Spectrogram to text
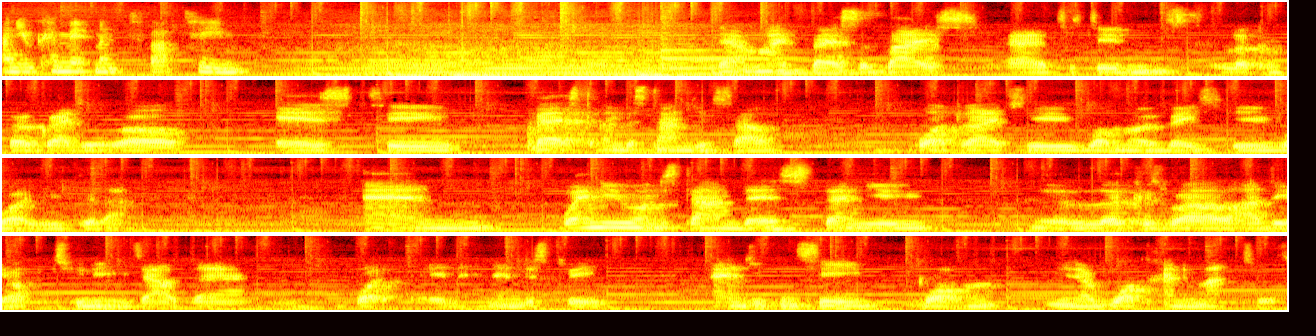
and your commitment to that team. Yeah, my best advice uh, to students looking for a graduate role is to first understand yourself. What drives you, what motivates you, what are you good at? And when you understand this, then you look as well at the opportunities out there, what in an in industry, and you can see what you know what kind of matches.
